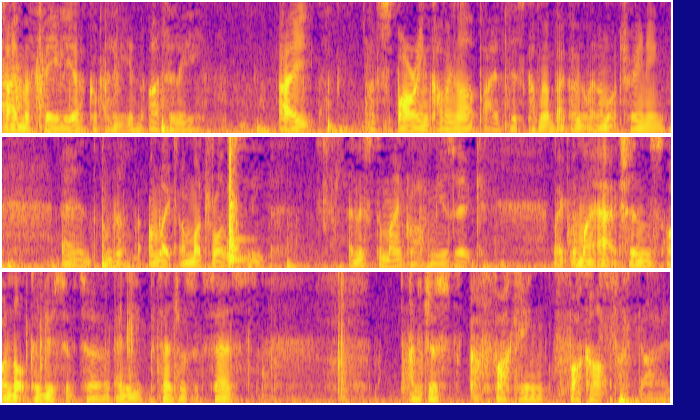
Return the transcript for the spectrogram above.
I'm a failure, completely and utterly. I have sparring coming up. I have this coming up, that coming up, and I'm not training. And I'm just, I'm like, I'd much rather sleep and listen to Minecraft music. Like, my actions are not conducive to any potential success. I'm just a fucking fuck up, guys.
